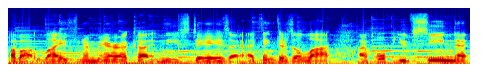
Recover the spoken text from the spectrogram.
about life in America in these days. I, I think there's a lot. I hope you've seen that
